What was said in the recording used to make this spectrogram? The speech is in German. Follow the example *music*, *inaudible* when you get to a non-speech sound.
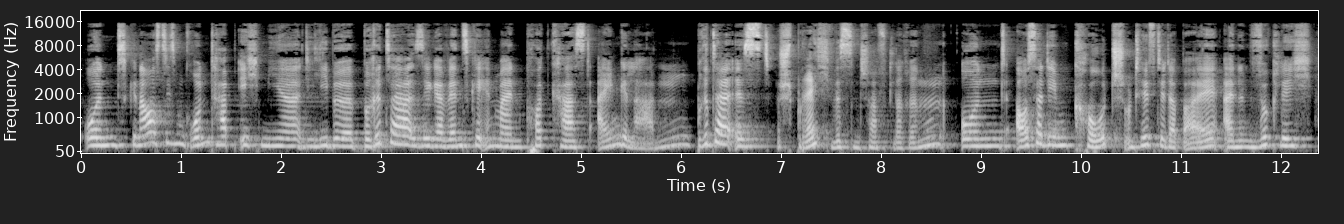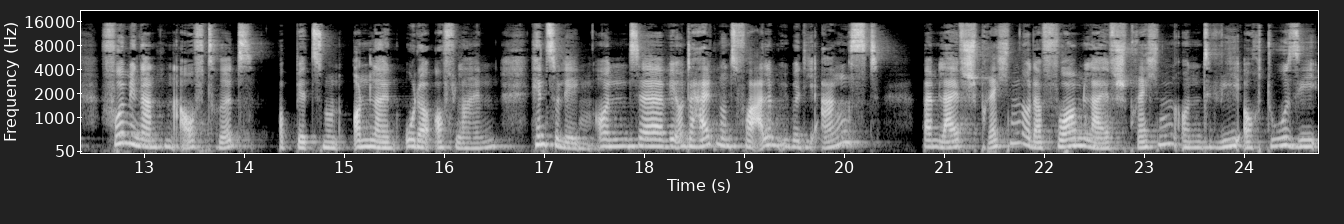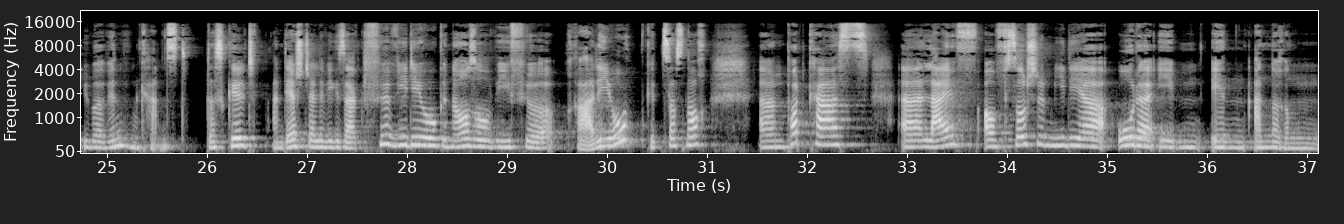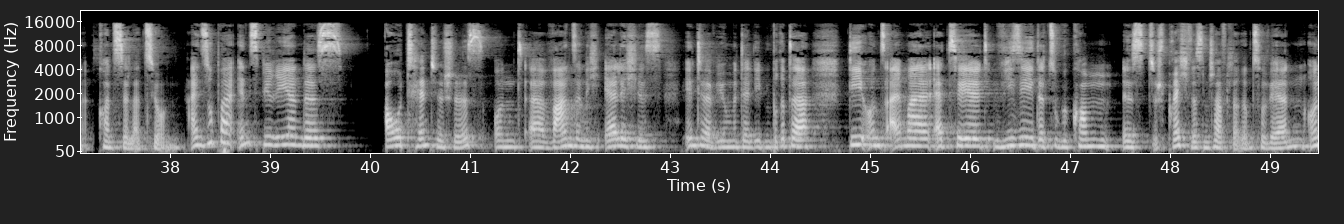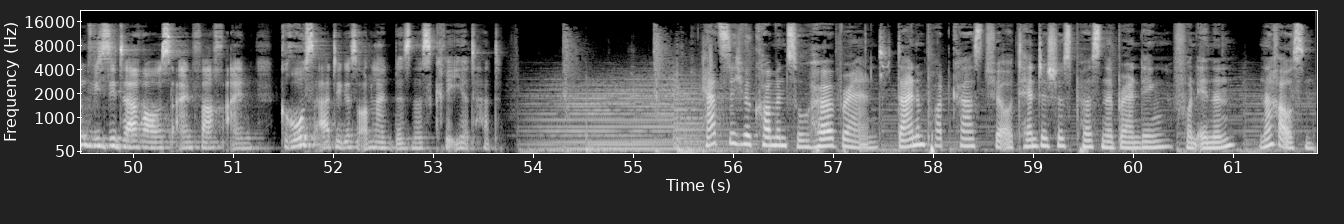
Und genau aus diesem Grund habe ich mir die liebe Britta Segerwenske in meinen Podcast eingeladen. Britta ist Sprechwissenschaftlerin und außerdem Coach und hilft dir dabei, einen wirklich fulminanten Auftritt ob jetzt nun online oder offline, hinzulegen. Und äh, wir unterhalten uns vor allem über die Angst beim Live-Sprechen oder vorm Live-Sprechen und wie auch du sie überwinden kannst. Das gilt an der Stelle, wie gesagt, für Video genauso wie für Radio. Gibt's das noch? Ähm, Podcasts, äh, live auf Social Media oder eben in anderen Konstellationen. Ein super inspirierendes authentisches und äh, wahnsinnig ehrliches Interview mit der lieben Britta, die uns einmal erzählt, wie sie dazu gekommen ist, Sprechwissenschaftlerin zu werden und wie sie daraus einfach ein großartiges Online-Business kreiert hat. Herzlich willkommen zu Her Brand, deinem Podcast für authentisches Personal Branding von innen nach außen.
